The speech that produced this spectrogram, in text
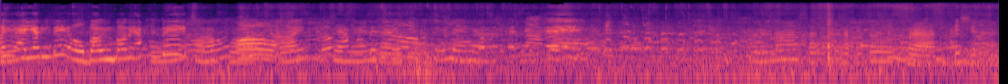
Ay, ayan be, oh, bawing-bawi ako be. Opo, oh, ay, tumenda. Wala, sa sarap ito, gratis yun.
